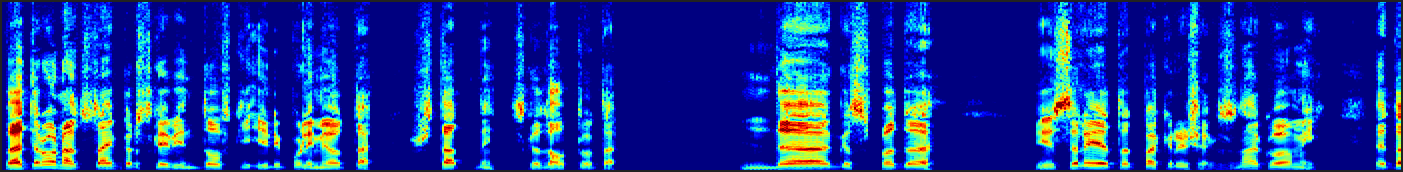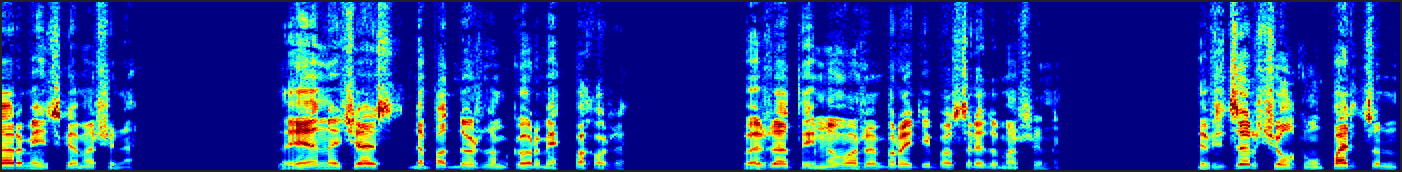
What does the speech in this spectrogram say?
«Патрон от снайперской винтовки или пулемета. Штатный», — сказал кто-то. «Да, господа, и след от покрышек знакомый. Это армейская машина. Военная часть на подножном корме, похоже. Вожатый, мы можем пройти по следу машины. Офицер щелкнул пальцем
